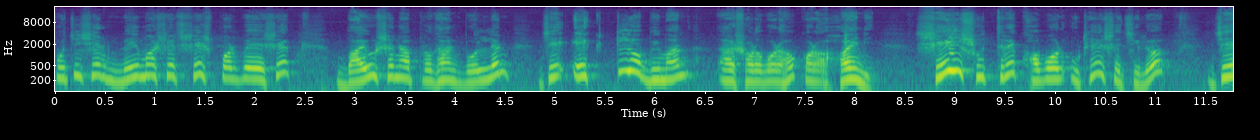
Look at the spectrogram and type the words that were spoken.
পঁচিশের মে মাসের শেষ পর্বে এসে বায়ুসেনা প্রধান বললেন যে একটিও বিমান সরবরাহ করা হয়নি। সেই সূত্রে খবর উঠে এসেছিল যে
